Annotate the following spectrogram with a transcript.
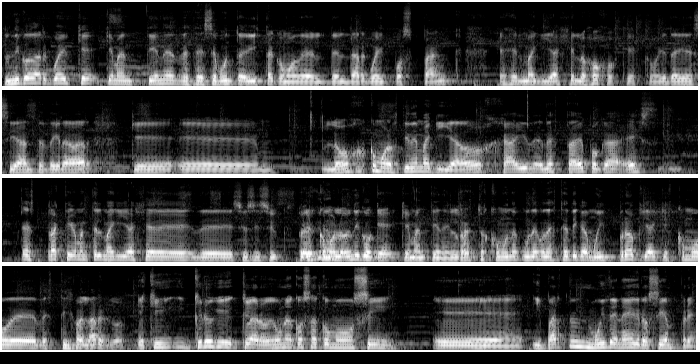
Lo único Dark Wave que, que mantiene desde ese punto de vista como del, del Dark Wave post-punk es el maquillaje en los ojos, que es como yo te decía antes de grabar, que eh, los ojos como los tiene maquillados Hyde en esta época es, es prácticamente el maquillaje de, de Susie Sioux, pero es como lo único que, que mantiene, el resto es como una, una- una estética muy propia que es como de vestido largo. Es que creo que, claro, es una cosa como sí. Eh, y parten muy de negro siempre.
